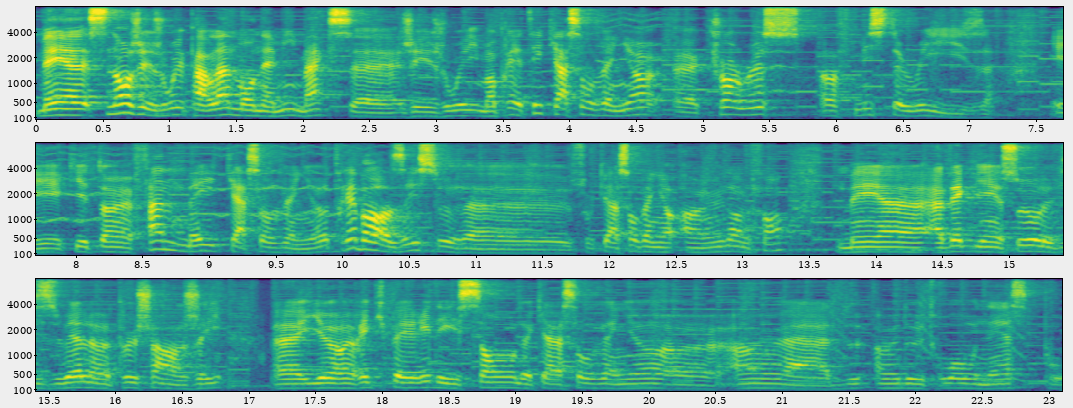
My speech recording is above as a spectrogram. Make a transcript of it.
Mais euh, sinon, j'ai joué, parlant de mon ami Max, euh, j'ai joué, il m'a prêté Castlevania Chorus of Mysteries et qui est un fan-made Castlevania, très basé sur, euh, sur Castlevania 1 dans le fond, mais euh, avec bien sûr le visuel un peu changé. Euh, il a récupéré des sons de Castlevania 1 à 2, 1, 2, 3 au NES pour,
